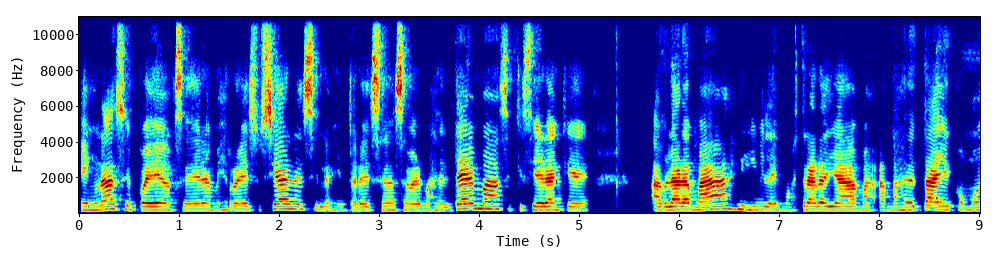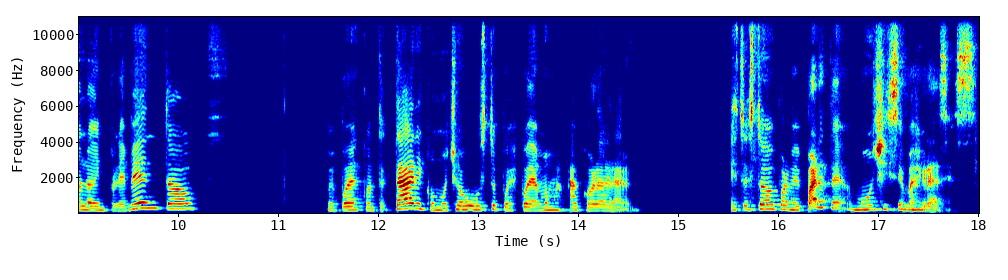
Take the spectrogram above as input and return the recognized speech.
enlace pueden acceder a mis redes sociales si les interesa saber más del tema, si quisieran que hablara más y les mostrara ya más, a más detalle cómo lo implemento. Me pueden contactar y con mucho gusto pues podemos acordar algo. Esto es todo por mi parte. Muchísimas gracias.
